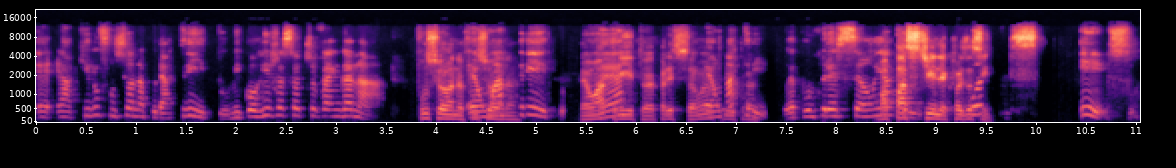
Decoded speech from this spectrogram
é, é, aquilo funciona por atrito. Me corrija se eu estiver enganado. Funciona, funciona. É um atrito. É um né? atrito, é pressão, é, é atrito. um atrito. É por pressão e Uma atrito. pastilha que faz quando, assim. Isso.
